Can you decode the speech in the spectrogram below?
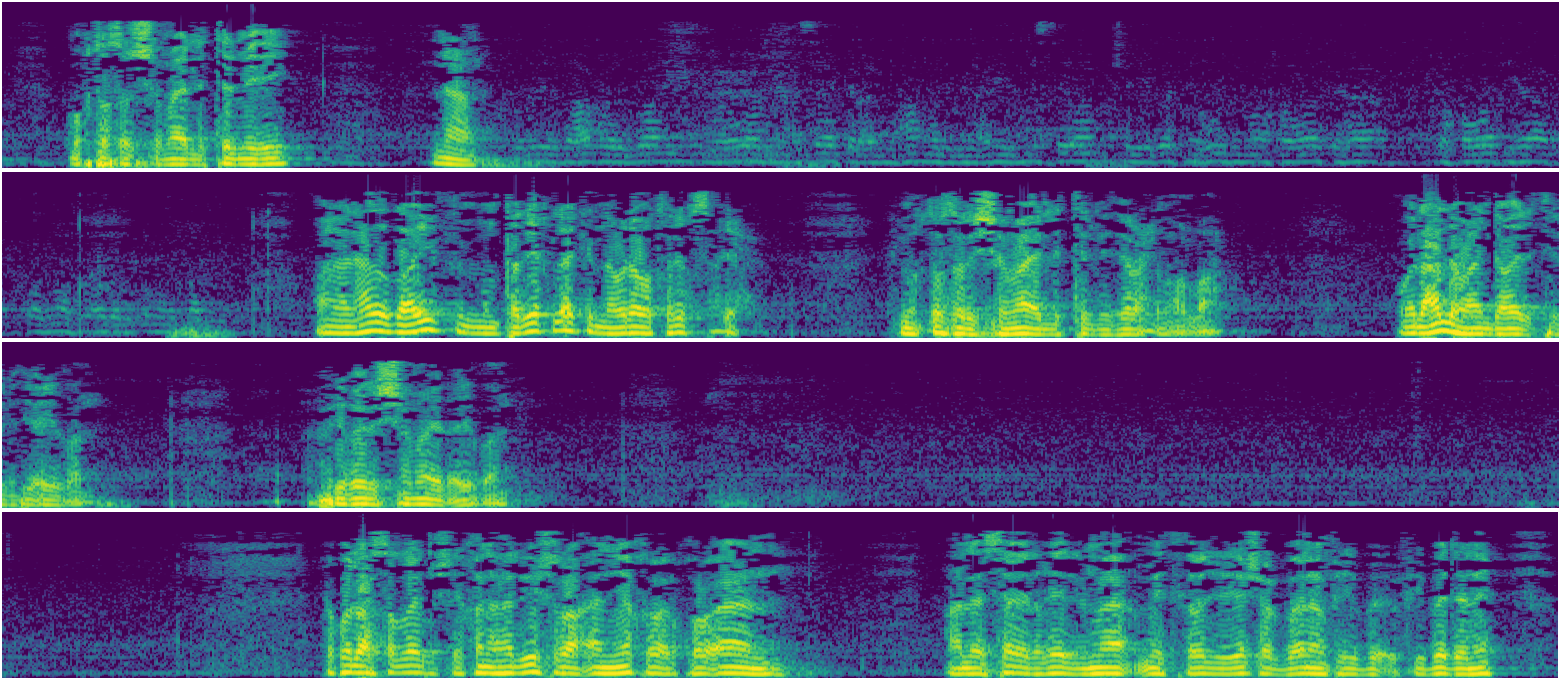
مختصر الشمال للترمذي. نعم. يعني هذا ضعيف من طريق لكنه له طريق صحيح في مختصر الشمائل للترمذي رحمه الله ولعله عند غير الترمذي أيضا في غير الشمائل أيضا. يقول أحسن الله شيخنا هل يشرع أن يقرأ القرآن على سائل غير الماء مثل رجل يشعر بألم في بدنه؟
